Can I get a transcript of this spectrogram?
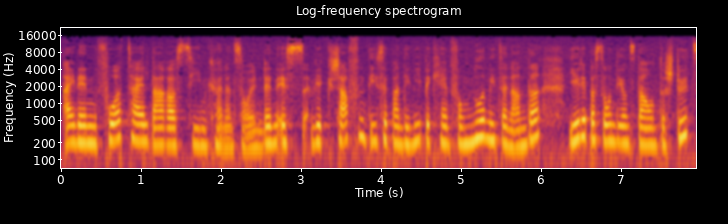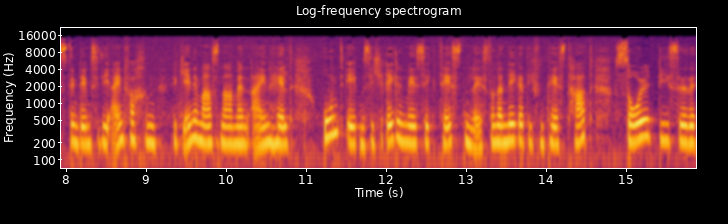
einen Vorteil daraus ziehen können sollen. Denn es, wir schaffen diese Pandemiebekämpfung nur miteinander. Jede Person, die uns da unterstützt, indem sie die einfachen Hygienemaßnahmen einhält und eben sich regelmäßig testen lässt und einen negativen Test hat, soll diese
